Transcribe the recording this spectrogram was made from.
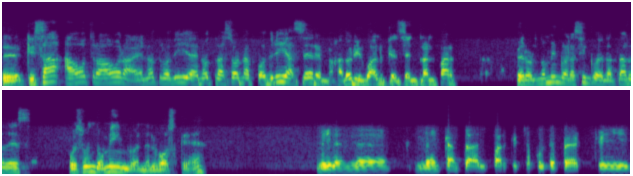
Eh, quizá a otra hora, en otro día, en otra zona, podría ser embajador igual que Central Park pero el domingo a las 5 de la tarde es pues un domingo en el bosque. ¿eh? Miren, eh, me encanta el Parque Chapultepec y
